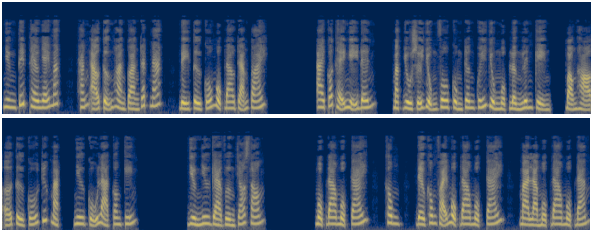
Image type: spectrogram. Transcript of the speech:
Nhưng tiếp theo nháy mắt, hắn ảo tưởng hoàn toàn rách nát, bị từ cố một đao trảm toái. Ai có thể nghĩ đến, mặc dù sử dụng vô cùng trân quý dùng một lần linh kiện, bọn họ ở từ cố trước mặt, như cũ là con kiến. Dường như gà vườn chó xóm. Một đao một cái, không, đều không phải một đao một cái, mà là một đao một đám.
